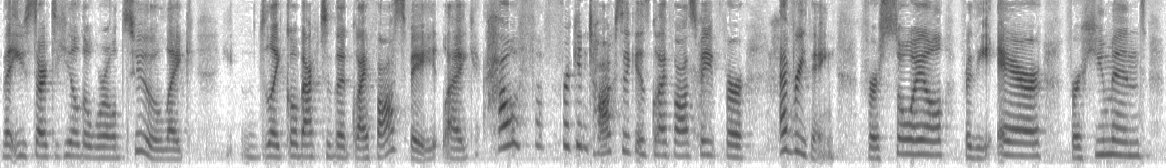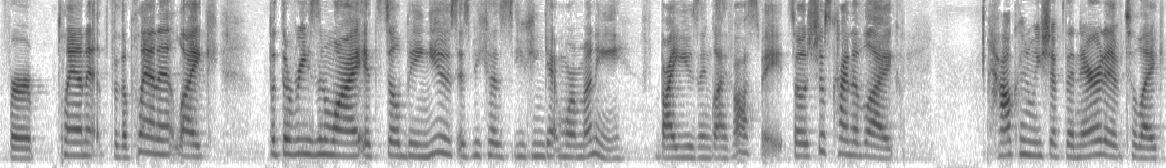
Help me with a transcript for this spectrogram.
that you start to heal the world too like like go back to the glyphosate like how f- freaking toxic is glyphosate for everything for soil for the air for humans for planet for the planet like but the reason why it's still being used is because you can get more money by using glyphosate. So it's just kind of like, how can we shift the narrative to like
